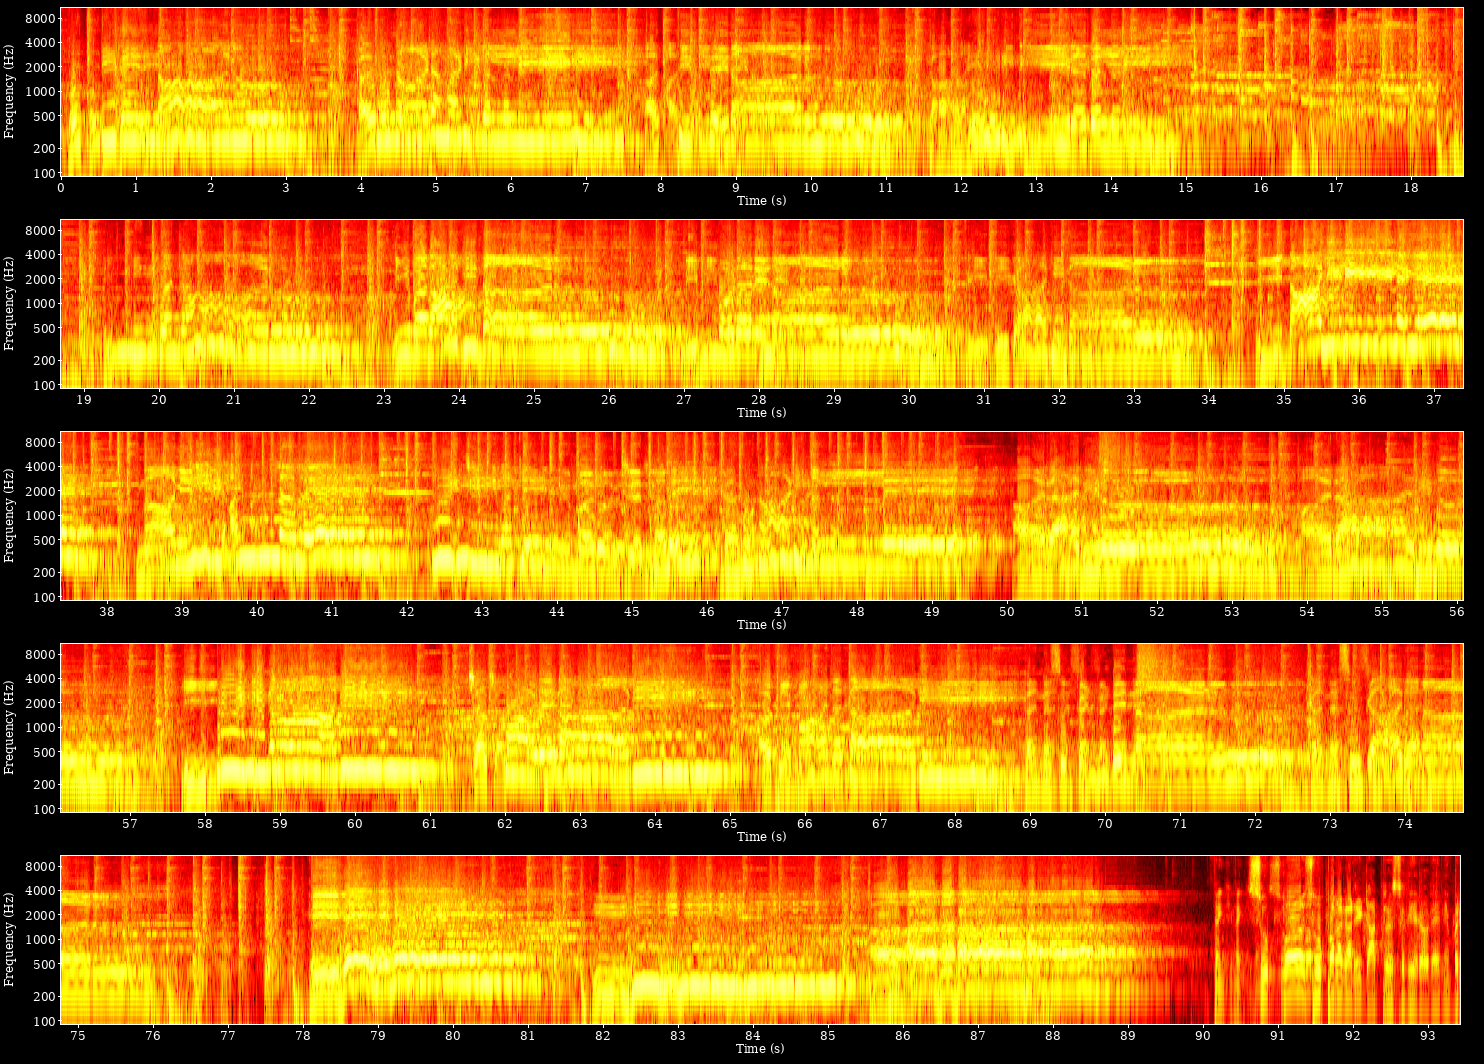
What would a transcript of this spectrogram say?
ಹುಟ್ಟಿದೆ ನಾನು. ಕರುನಾಡ ಮಡಿಲಲ್ಲಿ ಅತ್ತಿದ್ದೆ ನಾನು. ಕಾವೇರಿ ತೀರದಲ್ಲಿ. ನಿಮ್ಮಿಂದ ನಾನು ನಿಮಗಾಗಿ ನಾನು ಪ್ರೀತಿಗಾಗಿ ನಾನು ಈ ತಾಯಿ ಲೀಲೆಯೇ ನಾನಿಲ್ಲಿ ಅಲ್ಲವೇ ಈ ಜೀವಕ್ಕೆ ಮರು ಜನ್ಮವೇ ಕರುನಾಡಿನಲ್ಲೇ ಚಪ್ಪಾಳೆಗಾಗಿ ಅಭಿಮಾನಕ್ಕಾಗಿ ಕನಸು ಕಂಡೆ ನಾನು ಕನಸುಗಾರ ನಾನು ಹೇ ಹೇ ಹೇ ಥ್ಯಾಂಕ್ ಯು ಸೂಪರ್ ಸೂಪರ್ ಆಗಿ ಡಾಕ್ಟರ್ ಸುಧೀರ್ ಅವರೇ. ನೀವು ಬರೀ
